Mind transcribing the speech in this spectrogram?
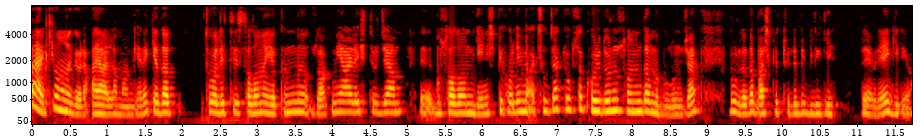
Belki ona göre ayarlamam gerek ya da tuvaleti salona yakın mı uzak mı yerleştireceğim? E, bu salon geniş bir hole mi açılacak yoksa koridorun sonunda mı bulunacak? Burada da başka türlü bir bilgi devreye giriyor.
